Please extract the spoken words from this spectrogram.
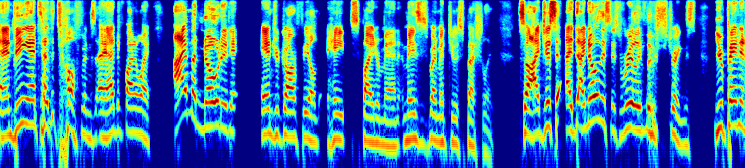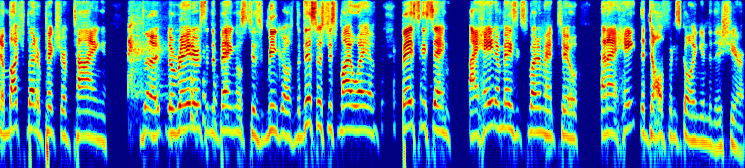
And being anti the Dolphins, I had to find a way. I'm a noted Andrew Garfield hate Spider Man, Amazing Spider Man 2 especially. So I just I, I know this is really loose strings. You painted a much better picture of tying the the Raiders and the Bengals to Mean Girls, but this was just my way of basically saying I hate Amazing Spider Man 2 and I hate the Dolphins going into this year.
